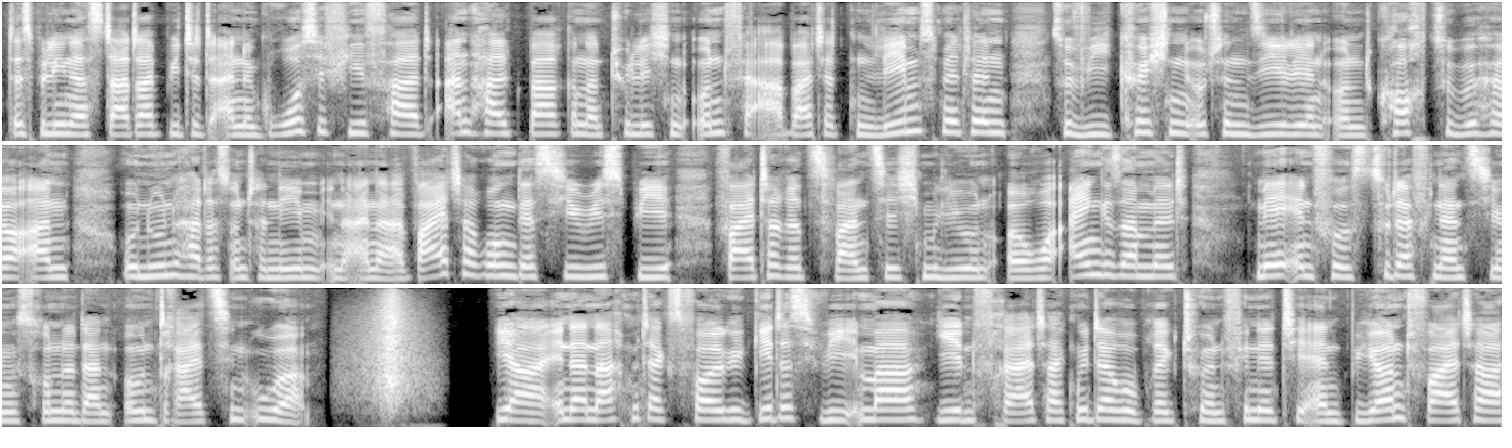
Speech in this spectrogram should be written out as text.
Das Berliner Startup bietet eine große Vielfalt an haltbaren, natürlichen und verarbeiteten Lebensmitteln sowie Küchenutensilien und Kochzubehör an. Und nun hat das Unternehmen in einer Erweiterung der Series B weitere 20 Millionen Euro eingesammelt. Mehr Infos zu der Finanzierungsrunde dann um 13 Uhr. Ja, in der Nachmittagsfolge geht es wie immer jeden Freitag mit der Rubrik To Infinity and Beyond weiter.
